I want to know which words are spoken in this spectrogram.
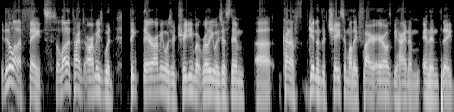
They did a lot of feints, so a lot of times armies would think their army was retreating, but really it was just them uh, kind of getting them to chase them while they fire arrows behind them, and then they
